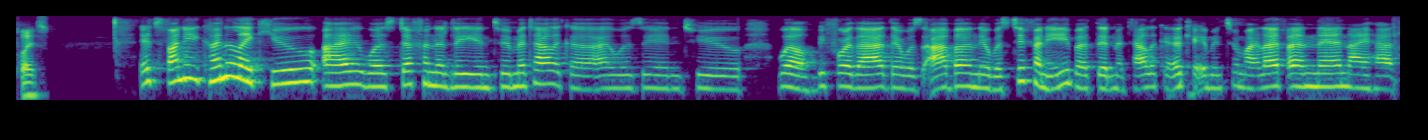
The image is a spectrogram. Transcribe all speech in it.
place? It's funny, kind of like you, I was definitely into Metallica. I was into, well, before that, there was ABBA and there was Tiffany, but then Metallica came into my life. And then I had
